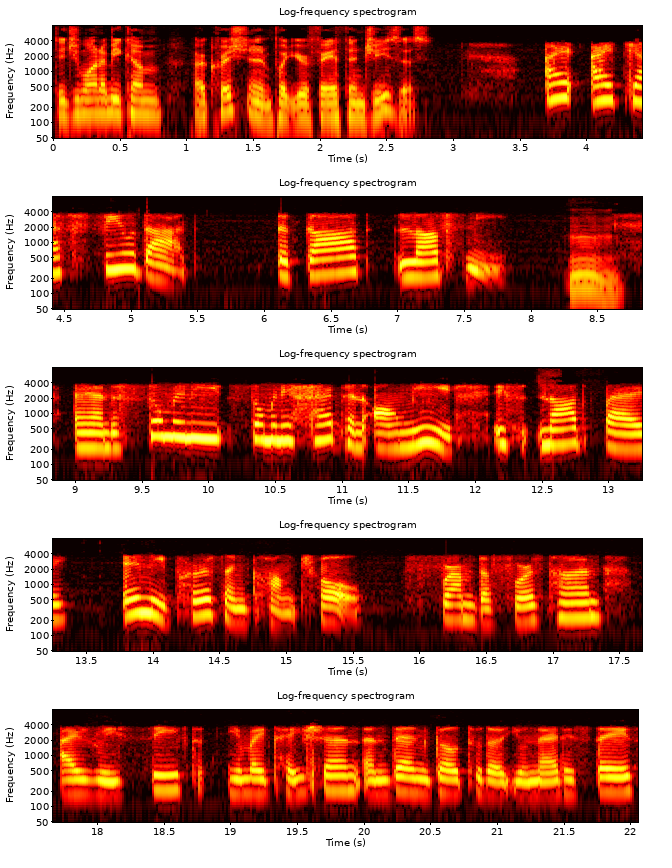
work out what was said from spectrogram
did you want to become a Christian and put your faith in Jesus? I I just feel that the God loves me. And so many so many happen on me. It's not by any person control. From the first time I received invitation and then go to the United States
